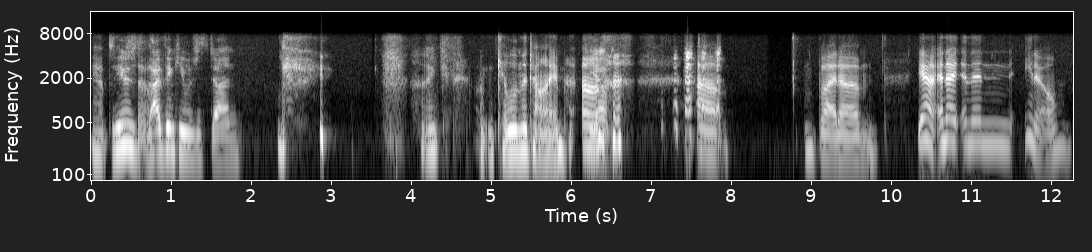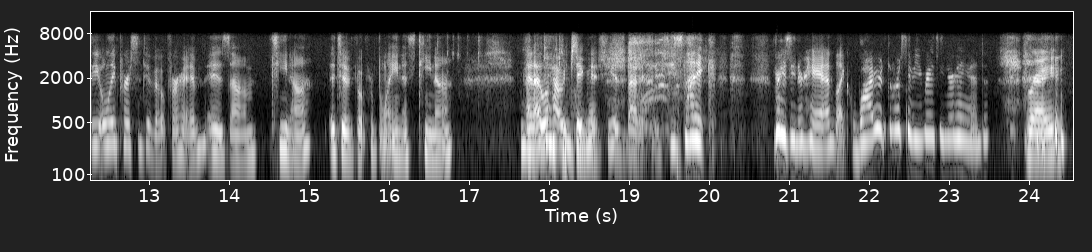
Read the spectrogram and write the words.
Yep. So he was. So- I think he was just done. like I'm killing the time. Um, Yep. um, but um, yeah, and I and then you know the only person to vote for him is um Tina. To vote for Blaine is Tina, and I love how indignant she is about it. too. She's like raising her hand, like why aren't the rest of you raising your hand? Right.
